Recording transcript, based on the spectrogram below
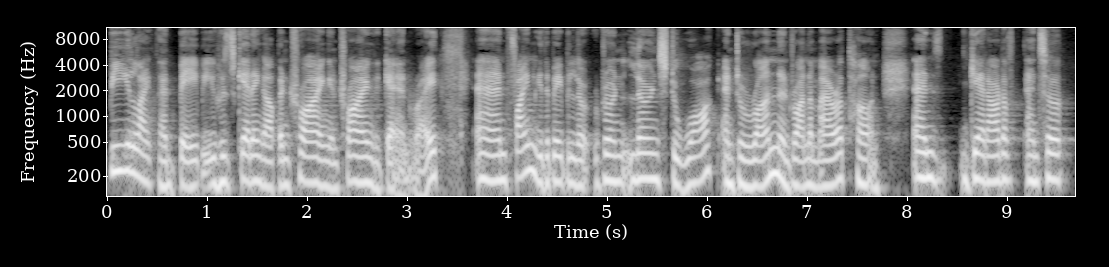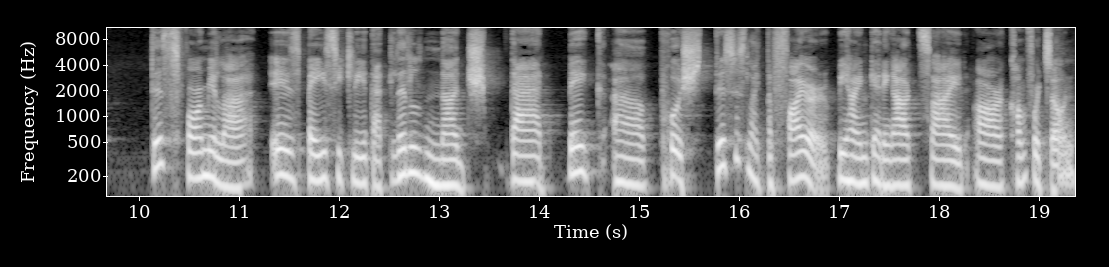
be like that baby who's getting up and trying and trying again, right? And finally, the baby le- learns to walk and to run and run a marathon and get out of. And so this formula is basically that little nudge, that big uh, push. This is like the fire behind getting outside our comfort zone.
